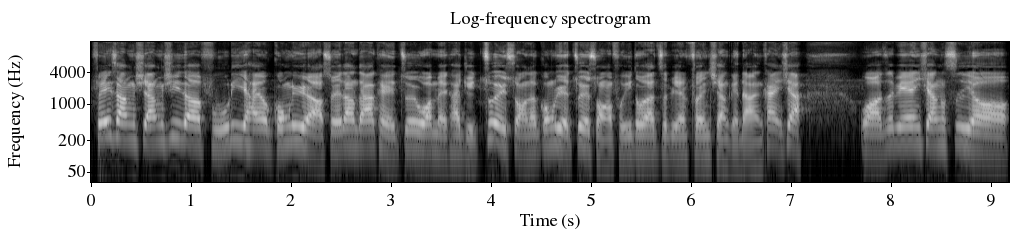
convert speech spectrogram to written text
非常详细的福利还有攻略啊，所以让大家可以最完美开局、最爽的攻略、最爽的福利都在这边分享给大家看一下。哇，这边像是有。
